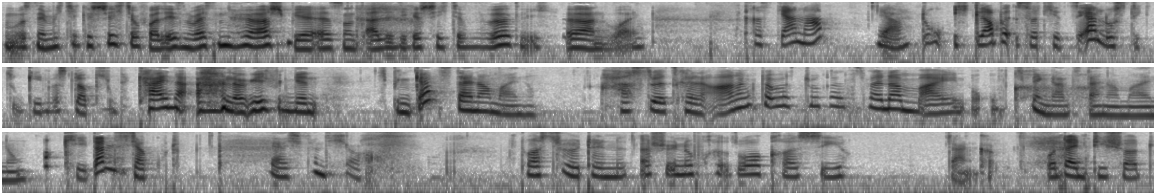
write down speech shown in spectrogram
Du musst nämlich die Geschichte vorlesen, weil es ein Hörspiel ist und alle die Geschichte wirklich hören wollen. Christiana, Ja. du, ich glaube, es wird jetzt sehr lustig zugehen. Was glaubst du? Keine Ahnung, ich bin, ich bin ganz deiner Meinung. Hast du jetzt keine Ahnung, da bist du ganz meiner Meinung. Ich bin ganz deiner Meinung. Okay, dann ist ja gut. Ja, ich finde ich auch. Du hast heute eine sehr schöne Frisur, Chrissy. Danke. Und dein T-Shirt.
